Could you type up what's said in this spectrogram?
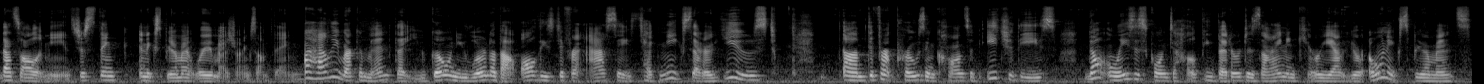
that's all it means. Just think an experiment where you're measuring something. I highly recommend that you go and you learn about all these different assays techniques that are used, um, different pros and cons of each of these. Not only is this going to help you better design and carry out your own experiments,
